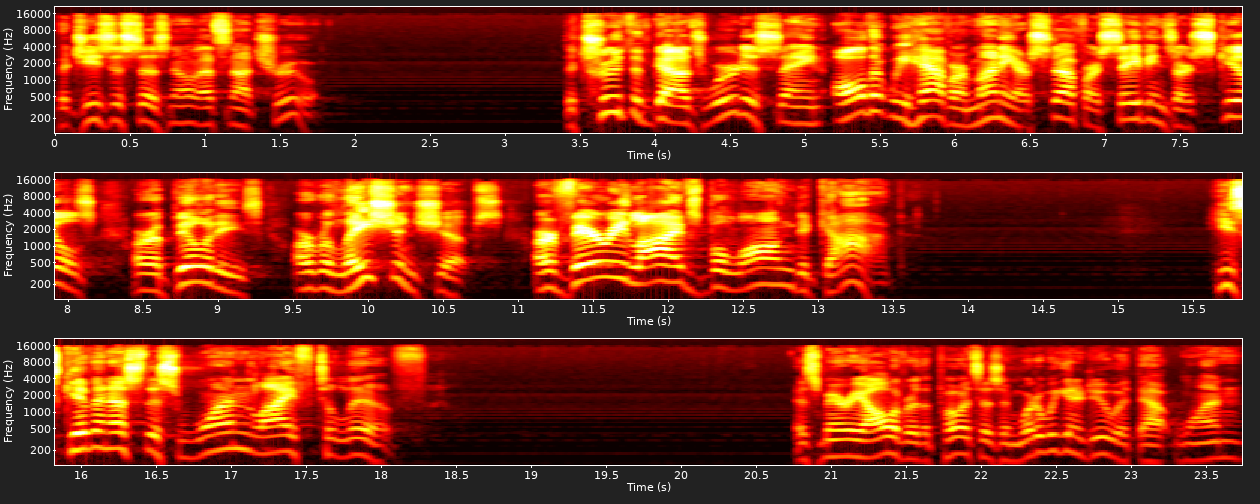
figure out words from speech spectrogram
But Jesus says, no, that's not true. The truth of God's word is saying all that we have our money, our stuff, our savings, our skills, our abilities, our relationships, our very lives belong to God. He's given us this one life to live. As Mary Oliver, the poet, says, and what are we going to do with that one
